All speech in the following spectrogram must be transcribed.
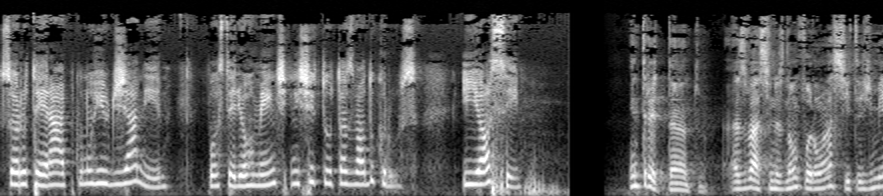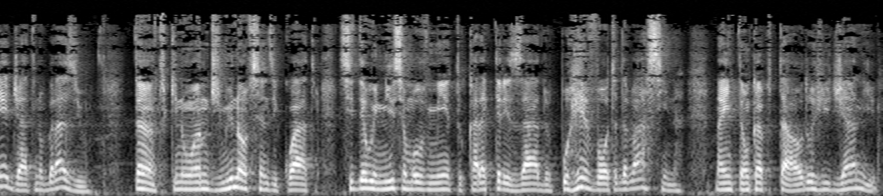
Soroterápico no Rio de Janeiro, posteriormente Instituto Oswaldo Cruz, IOC. Entretanto, as vacinas não foram aceitas de imediato no Brasil, tanto que no ano de 1904 se deu início ao movimento caracterizado por revolta da vacina, na então capital do Rio de Janeiro,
